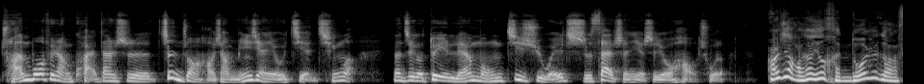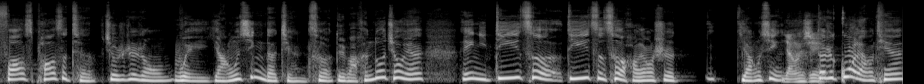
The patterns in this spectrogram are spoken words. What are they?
传播非常快，但是症状好像明显有减轻了。那这个对联盟继续维持赛程也是有好处的。而且好像有很多这个 false positive，就是这种伪阳性的检测，对吧？很多球员，哎，你第一次第一次测好像是阳性，阳性但是过两天，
